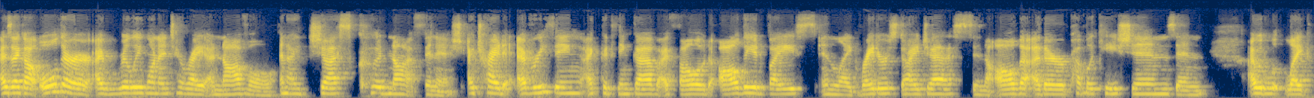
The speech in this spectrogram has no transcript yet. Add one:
as I got older, I really wanted to write a novel and I just could not finish. I tried everything I could think of. I followed all the advice in like Writer's Digest and all the other publications. And I would like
